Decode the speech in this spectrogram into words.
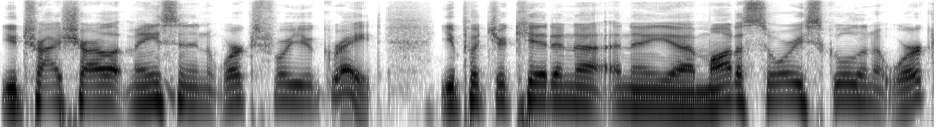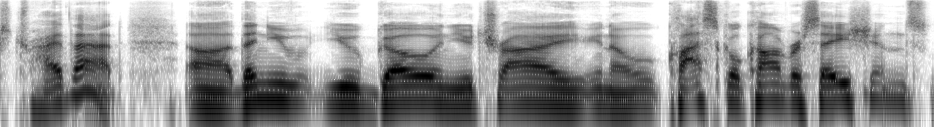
you try Charlotte Mason and it works for you, great. You put your kid in a in a uh, Montessori school and it works, try that. Uh, then you you go and you try, you know, classical conversations,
